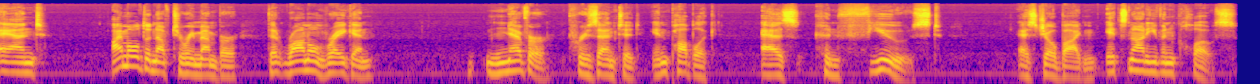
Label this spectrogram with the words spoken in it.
And I'm old enough to remember that Ronald Reagan never presented in public as confused as Joe Biden. It's not even close.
